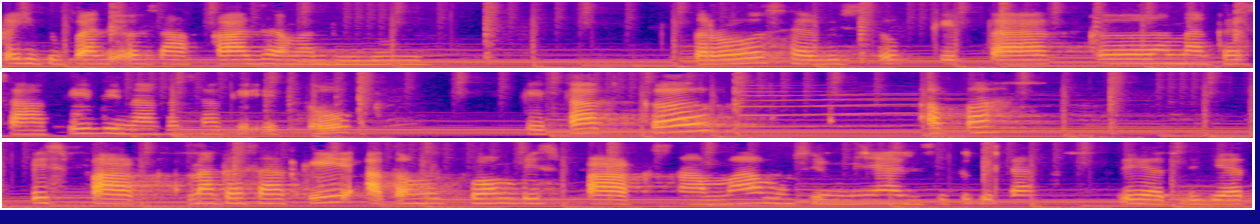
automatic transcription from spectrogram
kehidupan di Osaka zaman dulu. Terus habis itu kita ke Nagasaki. Di Nagasaki itu kita ke apa? Peace Park Nagasaki Atomic Bomb Peace Park sama museumnya di situ kita lihat-lihat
